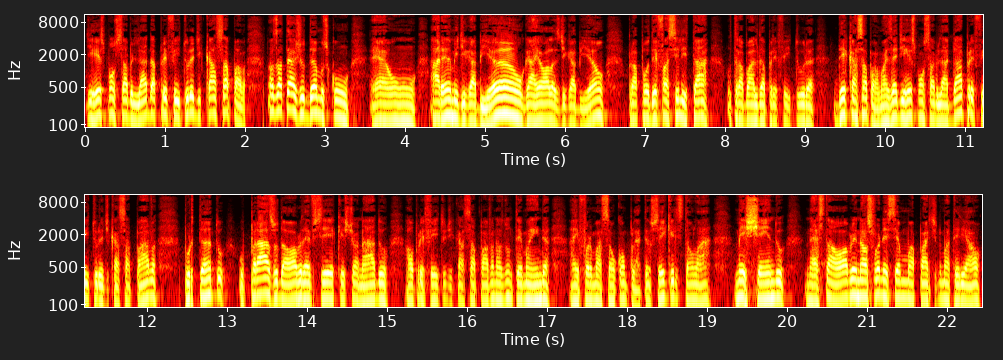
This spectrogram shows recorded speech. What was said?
de responsabilidade da prefeitura de Caçapava. Nós até ajudamos com é, um arame de gabião, gaiolas de gabião, para poder facilitar o trabalho da prefeitura de Caçapava. Mas é de responsabilidade da prefeitura de Caçapava. Portanto, o prazo da obra deve ser questionado ao prefeito de Caçapava. Nós não temos ainda a informação completa. Eu sei que eles estão lá mexendo nesta obra e nós fornecemos uma parte do material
